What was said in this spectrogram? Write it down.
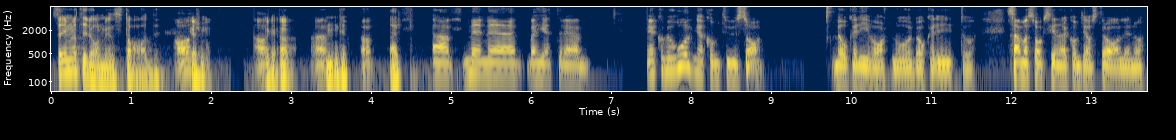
säger man att Tidaholm är en stad? Ja. Ja. Okay. ja. Mm, okay. ja. Uh, men uh, vad heter det? Jag kommer ihåg när jag kom till USA. Jag dit i 18 år, jag åka dit och samma sak senare kom till Australien. Och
